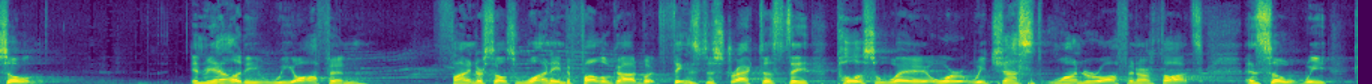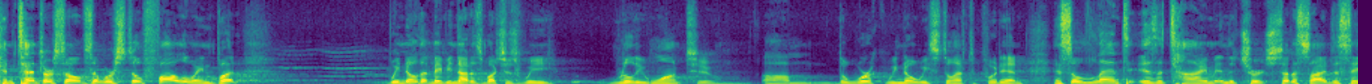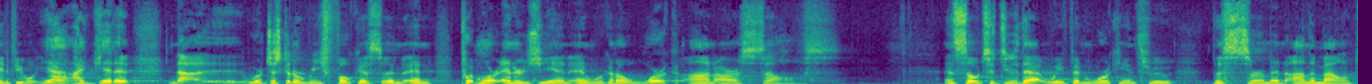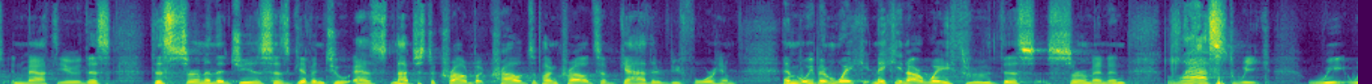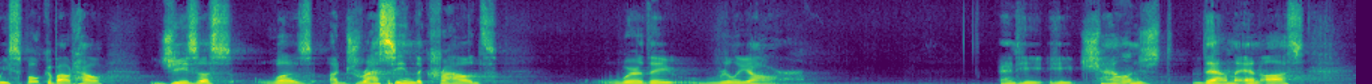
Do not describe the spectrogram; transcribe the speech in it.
So, in reality, we often find ourselves wanting to follow God, but things distract us. They pull us away, or we just wander off in our thoughts. And so we content ourselves that we're still following, but we know that maybe not as much as we really want to um, the work we know we still have to put in. And so Lent is a time in the church set aside to say to people, yeah, I get it. Now, we're just going to refocus and, and put more energy in, and we're going to work on ourselves. And so to do that, we've been working through the Sermon on the Mount in Matthew, this, this sermon that Jesus has given to as not just a crowd, but crowds upon crowds have gathered before him. And we've been making our way through this sermon. And last week, we, we spoke about how Jesus was addressing the crowds where they really are. And he, he challenged them and us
